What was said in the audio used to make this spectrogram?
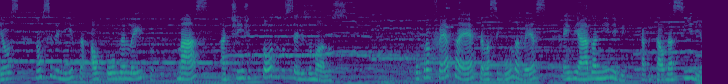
Deus não se limita ao povo eleito, mas atinge todos os seres humanos. O profeta é, pela segunda vez, enviado a Nínive, capital da Síria.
